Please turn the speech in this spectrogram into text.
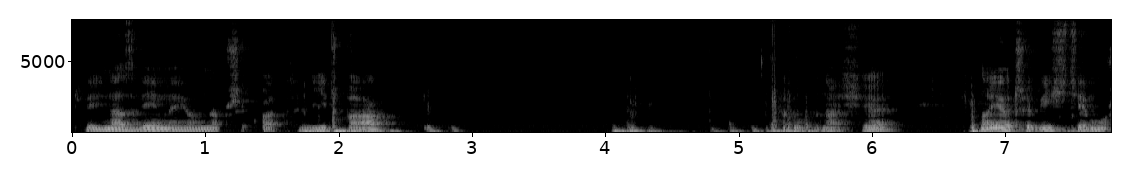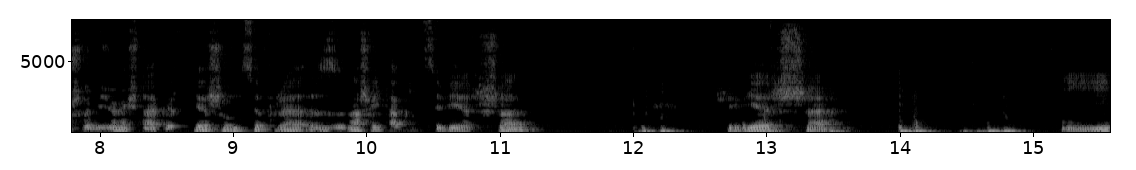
Czyli nazwijmy ją na przykład liczba równa się. No i oczywiście muszę wziąć najpierw pierwszą cyfrę z naszej tablicy wiersze, czyli wiersze i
